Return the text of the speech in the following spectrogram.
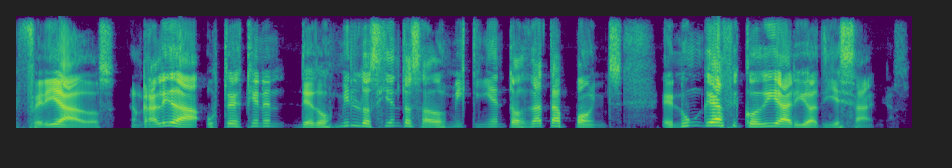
feriados, en realidad ustedes tienen de 2.200 a 2.500 data points en un gráfico diario a 10 años.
